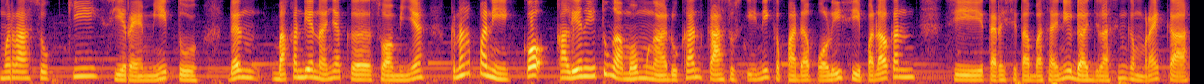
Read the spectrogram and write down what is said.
merasuki si Remy itu. Dan bahkan dia nanya ke suaminya, kenapa nih kok kalian itu nggak mau mau mengadukan kasus ini kepada polisi. Padahal kan si Teresita Basa ini udah jelasin ke mereka.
